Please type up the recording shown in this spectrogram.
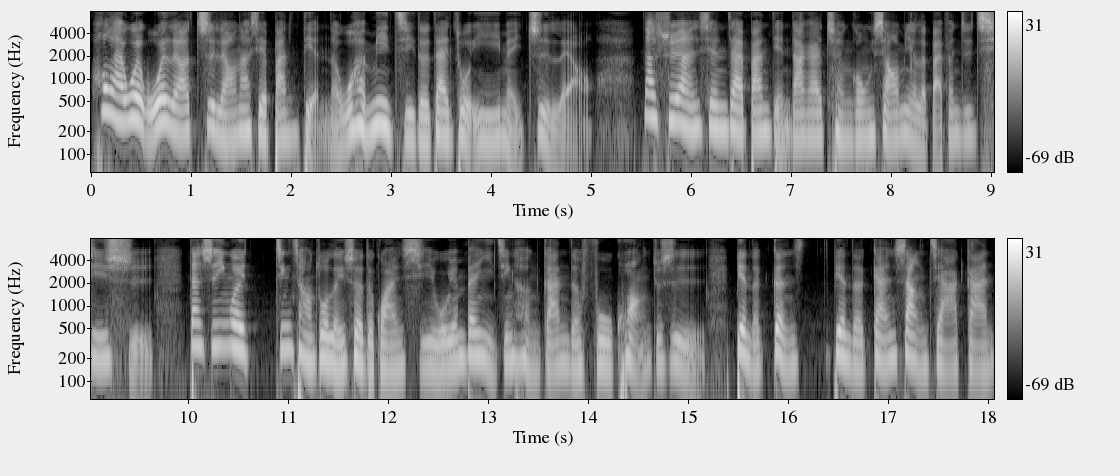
后来为我为了要治疗那些斑点呢，我很密集的在做医美治疗。那虽然现在斑点大概成功消灭了百分之七十，但是因为经常做镭射的关系，我原本已经很干的肤况，就是变得更变得干上加干。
